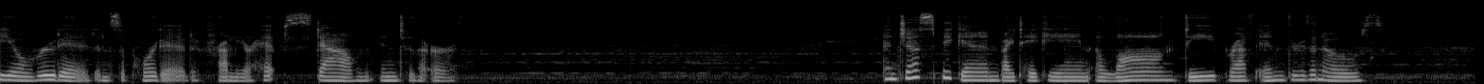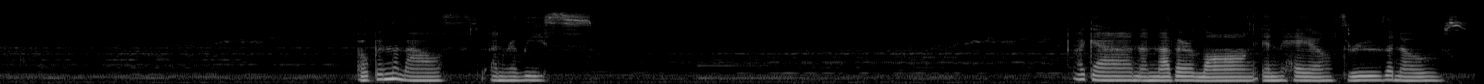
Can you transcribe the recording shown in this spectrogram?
Feel rooted and supported from your hips down into the earth. And just begin by taking a long, deep breath in through the nose. Open the mouth and release. Again, another long inhale through the nose.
